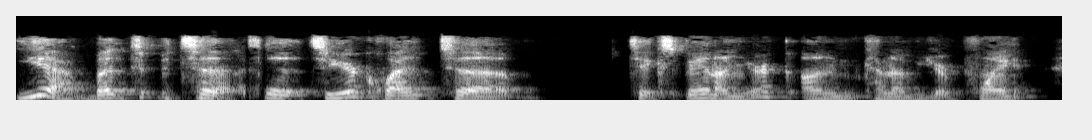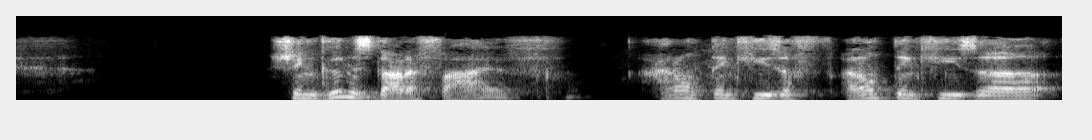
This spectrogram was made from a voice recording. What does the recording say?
Yeah, but to to, right. to, to your question to to expand on your on kind of your point, Sengun is not a five. I don't think he's a. I don't think he's a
